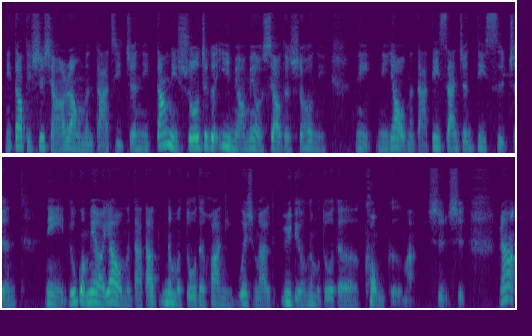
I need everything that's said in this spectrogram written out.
你到底是想要让我们打几针？你当你说这个疫苗没有效的时候，你你你要我们打第三针、第四针？你如果没有要我们打到那么多的话，你为什么要预留那么多的空格嘛？是不是？然后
